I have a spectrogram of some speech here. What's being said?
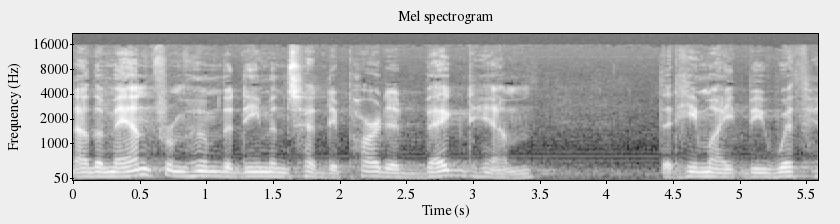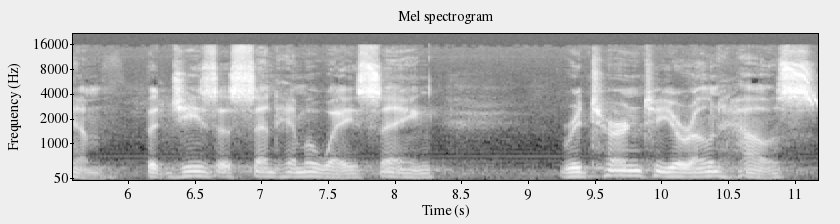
Now, the man from whom the demons had departed begged him that he might be with him. But Jesus sent him away, saying, Return to your own house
